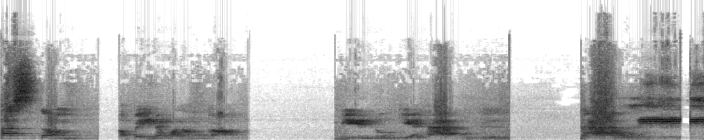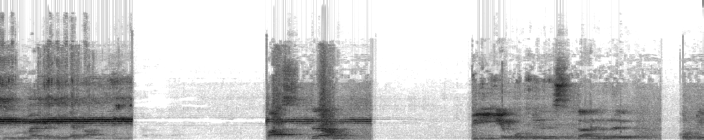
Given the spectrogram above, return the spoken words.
ஹஸ்தம். அப்ப என்ன பண்ணணும்னா மேல் நோக்கிய ஹே போட்டு போட்டு இம்ம வெளியில வஸ்திரம். பீய போட்டு ஸ்தரு போட்டு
